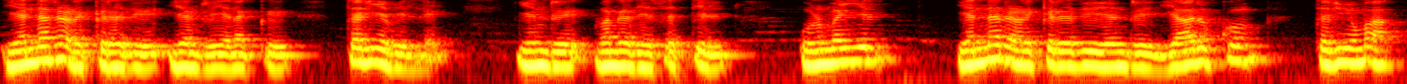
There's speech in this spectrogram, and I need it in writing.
என்ன நடக்கிறது என்று எனக்கு தெரியவில்லை. இன்று வங்கதேசத்தில் உண்மையில் என்ன நடக்கிறது என்று யாருக்கும் தெரியுமா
